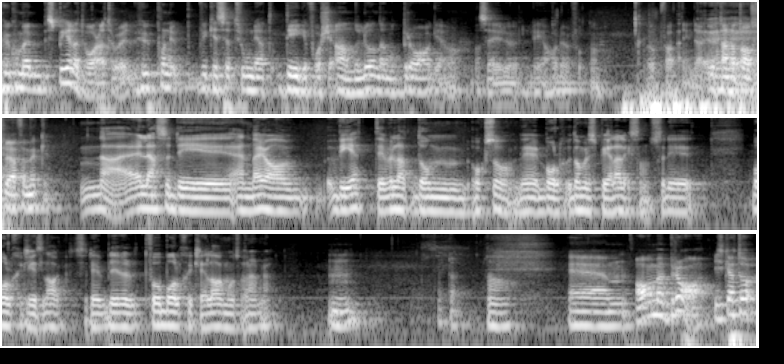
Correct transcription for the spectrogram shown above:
hur kommer spelet vara tror du? Hur, på vilket sätt tror ni att Degerfors är annorlunda mot Brage? Vad säger du Lea? Har du fått någon uppfattning där? Utan att Eh, avslöja för mycket. Nej, eller alltså det enda jag vet är väl att de också, det är boll, de vill spela liksom. Så det är bollskickligt lag. Så det blir väl två bollskickliga lag mot varandra. Mm. Ja. Ehm, Ja, men bra. Vi, ska ta,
